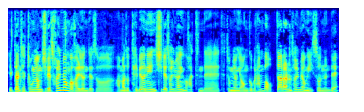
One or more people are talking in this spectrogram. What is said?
일단 대통령실의 설명과 관련돼서 아마도 대변인실의 설명인 것 같은데 대통령이 언급을 한 바 없다라는 설명이 있었는데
